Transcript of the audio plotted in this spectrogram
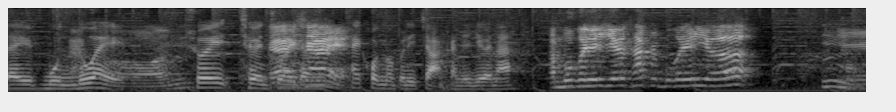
ได้บุญด้วยผมช่วยเชิญชวนกันใช่ใช่ ให้คนมาบริจาคกันเยอะๆนะทำบุญกันเยอะๆครับทำบุญกันเยอะๆอืมเอ๊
